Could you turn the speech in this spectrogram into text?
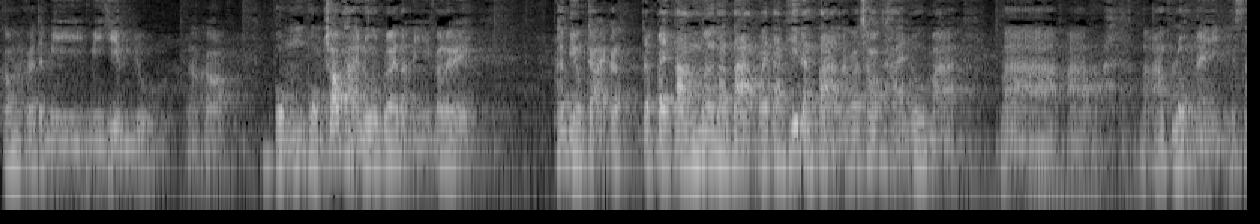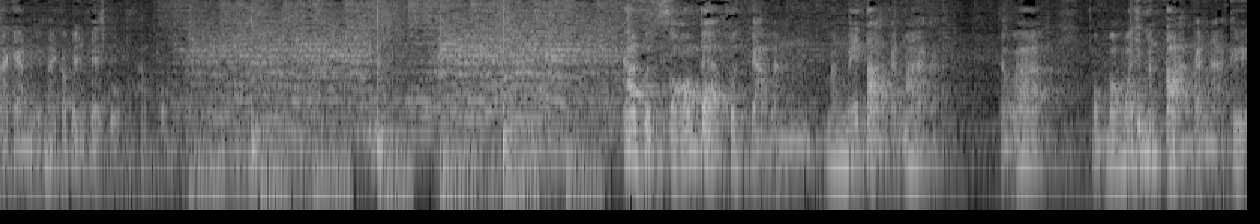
ก็มันก็จะมีมียิมอยู่ แล้วก็ผมผมชอบถ่ายรูปด้วยตอนนี้ก็เลย ถ้ามีโอกาสก็จะไปตามเมืองต่างๆ ไปตามที่ต่างๆ แล้วก็ชอบถ่ายรูปมามาอ่ามาอัพลงใน Instagram หรือไม่ก็เป็น Facebook ครับผม การฝึกซ้อมแบบฝึกอะมันมันไม่ต่างกันมากอะแต่ว่าผมมองว่าที่มันต่างกันอะคือ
